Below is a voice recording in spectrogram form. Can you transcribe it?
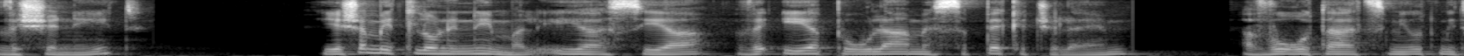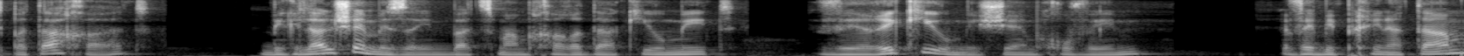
ושנית, יש המתלוננים על אי העשייה ואי הפעולה המספקת שלהם עבור אותה עצמיות מתפתחת, בגלל שהם מזהים בעצמם חרדה קיומית וריק קיומי שהם חווים, ומבחינתם,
